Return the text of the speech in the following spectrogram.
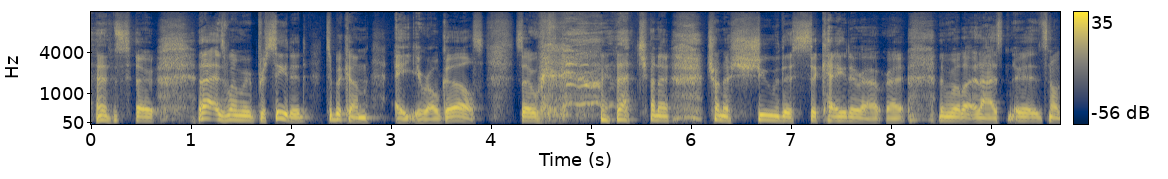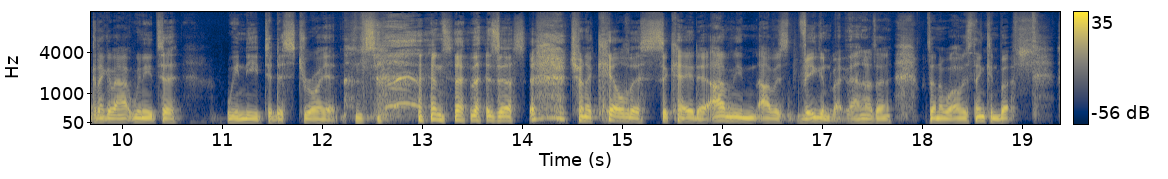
and so that is when we proceeded to become eight year old girls. So they're trying to trying to shoo this cicada out, right? Then we were like, nah, it's, it's not going to go out. We need to we need to destroy it. And so, and so, there's us trying to kill this cicada. I mean, I was vegan back then. I don't, don't know what I was thinking, but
